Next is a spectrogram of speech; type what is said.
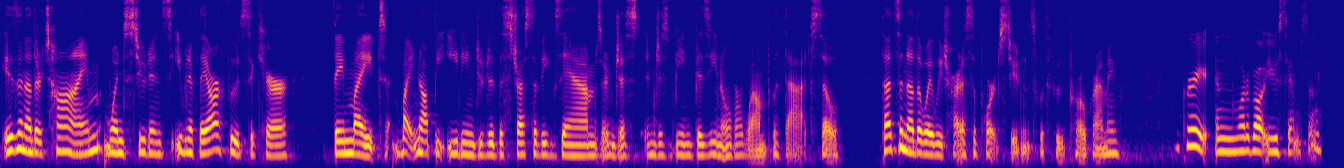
is another time when students, even if they are food secure, they might might not be eating due to the stress of exams and just and just being busy and overwhelmed with that. So that's another way we try to support students with food programming. Great. And what about you, Samson?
